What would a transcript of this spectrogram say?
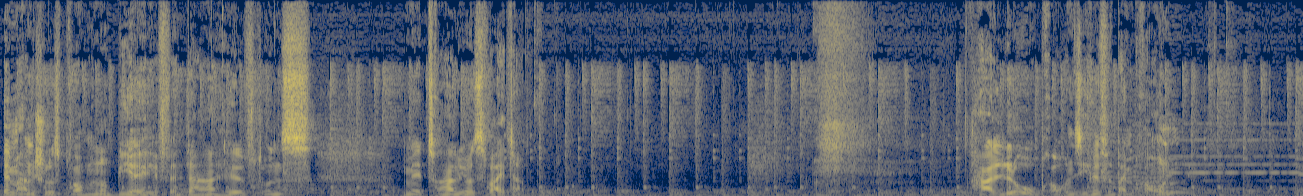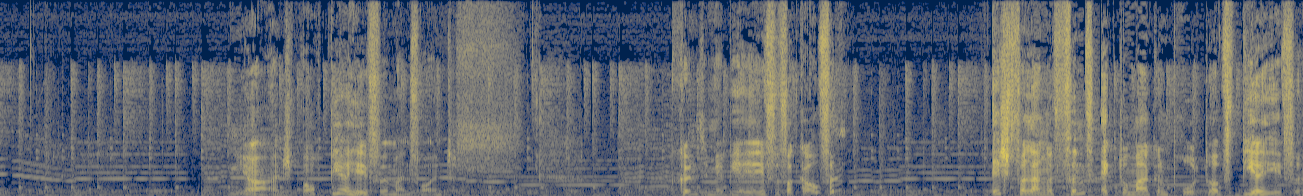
Im Anschluss brauchen wir noch Bierhefe. Da hilft uns Metralius weiter. Hallo, brauchen Sie Hilfe beim Brauen? Ja, ich brauche Bierhefe, mein Freund. Können Sie mir Bierhefe verkaufen? Ich verlange 5 Ektomarken pro Topf Bierhefe.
